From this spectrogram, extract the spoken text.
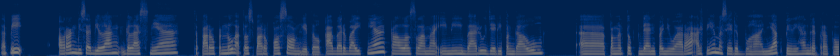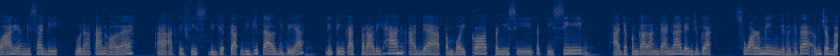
Tapi orang bisa bilang gelasnya separuh penuh atau separuh kosong hmm. gitu. Kabar baiknya kalau selama ini baru jadi penggaung, uh, pengetuk dan penyuara, artinya masih ada banyak pilihan repertoar yang bisa digunakan oleh uh, aktivis digital, digital gitu ya. Di tingkat peralihan ada pemboikot, pengisi petisi, Hmm. ada penggalang dana dan juga swarming gitu. Mhm. Kita mencoba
